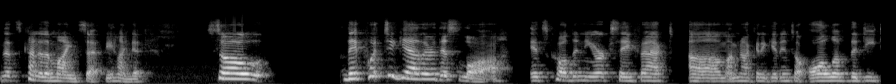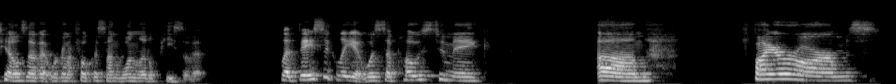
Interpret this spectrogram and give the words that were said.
That's kind of the mindset behind it. So they put together this law. It's called the New York Safe Act. Um, I'm not going to get into all of the details of it. We're going to focus on one little piece of it. But basically, it was supposed to make um, firearms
